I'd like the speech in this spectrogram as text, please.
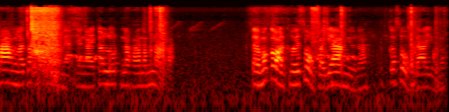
ช่างแล้วก็เนี่ยยังไงก็ลดนะคะ น้ำหนักอะ่ะแต่เมื่อก่อนเคยส่งไปย่างอยู่นะก็ส่งได้อยู่นะ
